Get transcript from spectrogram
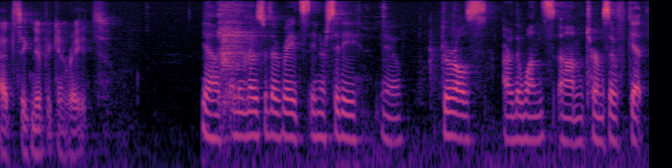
at significant rates. Yeah, I mean, those are the rates, inner city, you know, girls are the ones, um, in terms of get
